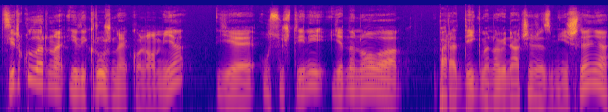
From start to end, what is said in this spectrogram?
Cirkularna ili kružna ekonomija je u suštini jedna nova paradigma, novi način razmišljanja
